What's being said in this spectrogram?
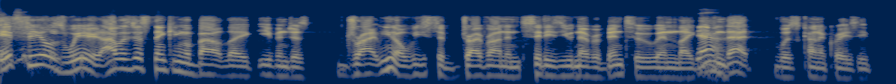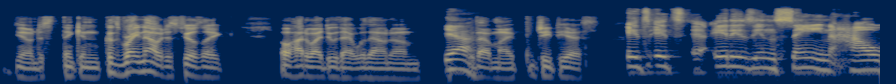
It feels weird. I was just thinking about like even just drive, you know, we used to drive around in cities you'd never been to and like Yeah. even that was kind of crazy, you know, just thinking cuz right now it just feels like oh, how do I do that without um yeah. without my GPS? it's it's it is insane how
